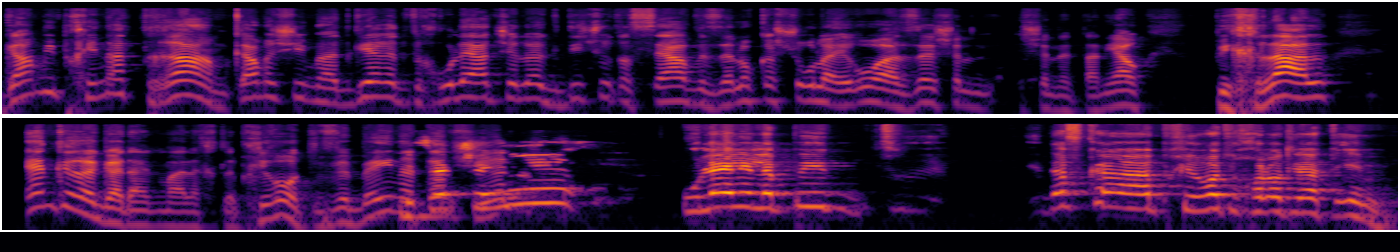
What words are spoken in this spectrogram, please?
גם מבחינת רע"מ, כמה שהיא מאתגרת וכולי, עד שלא יקדישו את הסאה, וזה לא קשור לאירוע הזה של, של נתניהו בכלל, אין כרגע עדיין מה ללכת לבחירות. ובהינתן... מצד שני, אולי ללפיד דווקא הבחירות יכולות להתאים.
